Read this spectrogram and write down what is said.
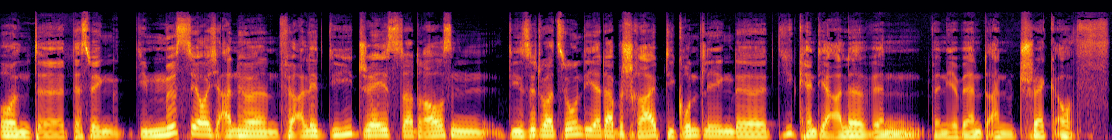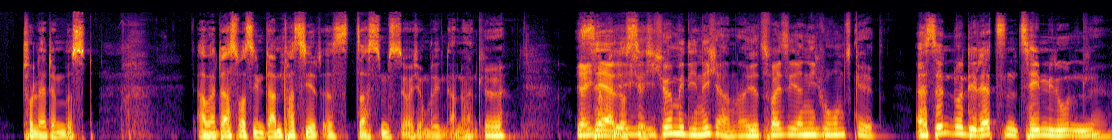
Und äh, deswegen, die müsst ihr euch anhören. Für alle DJs da draußen, die Situation, die er da beschreibt, die grundlegende, die kennt ihr alle, wenn, wenn ihr während einem Track auf Toilette müsst. Aber das, was ihm dann passiert ist, das müsst ihr euch unbedingt anhören. Okay. Ja, ich, Sehr hab- lustig. Ich, ich höre mir die nicht an. Jetzt weiß ich ja nicht, worum es geht. Es sind nur die letzten zehn Minuten.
